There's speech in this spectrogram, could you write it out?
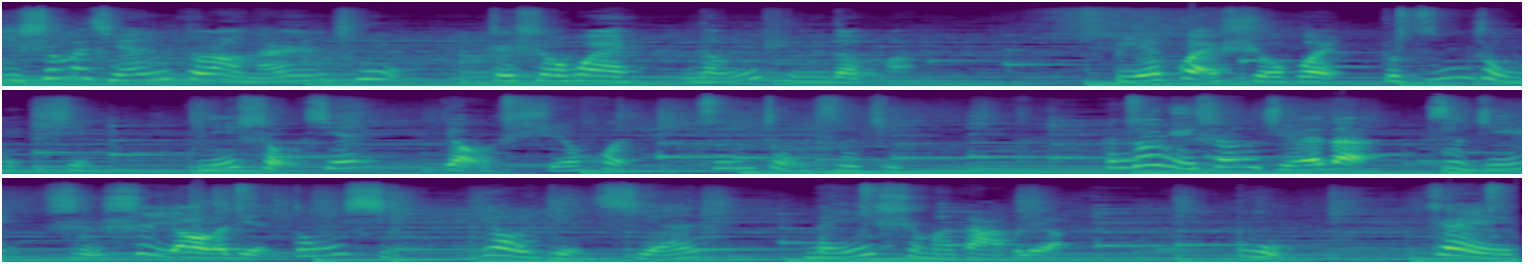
你什么钱都让男人出，这社会能平等吗？别怪社会不尊重女性，你首先要学会尊重自己。很多女生觉得自己只是要了点东西，要了点钱。没什么大不了，不，这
